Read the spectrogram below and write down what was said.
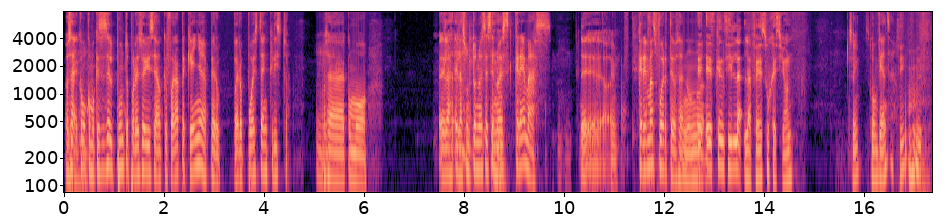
O sea, como, como que ese es el punto, por eso dice, aunque fuera pequeña, pero, pero puesta en Cristo. O sea, como el, el asunto no es ese, no es cremas. Eh, Sí. Cremas fuerte, o sea, no, no- Eh, Es que en sí la, la fe es sujeción. sí. confianza. Sí, es,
